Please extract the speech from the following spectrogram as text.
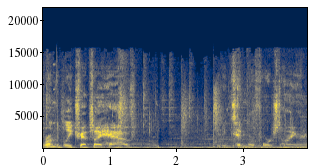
run the blade traps I have. Need 10 more forged iron.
